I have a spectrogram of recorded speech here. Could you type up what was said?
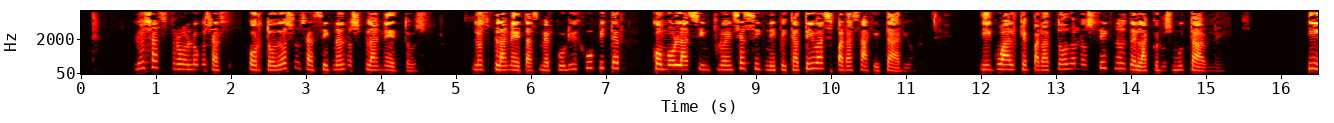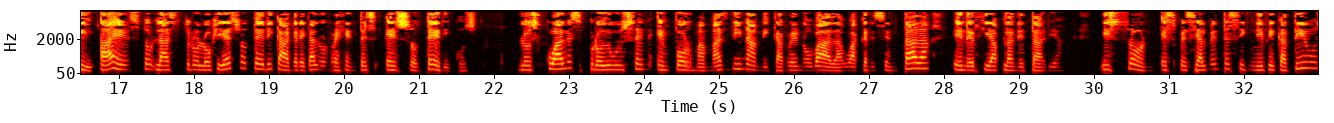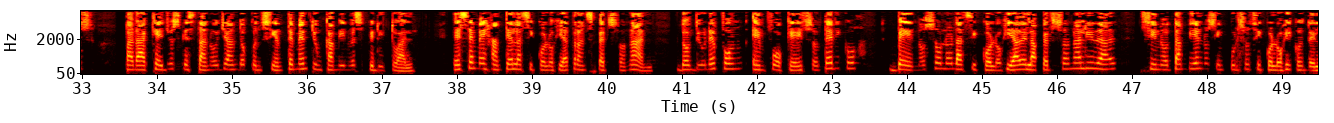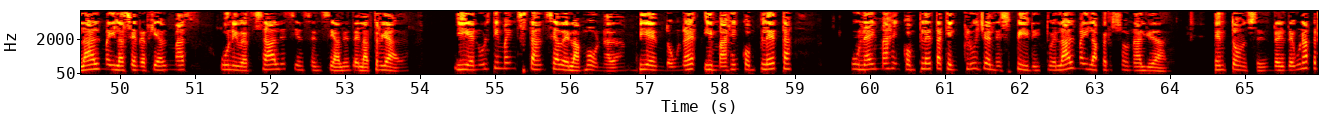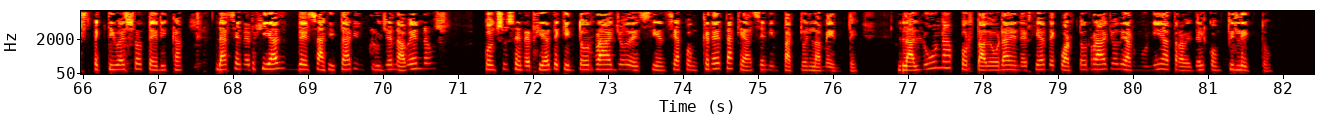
Los astrólogos ortodoxos asignan los planetos, los planetas Mercurio y Júpiter como las influencias significativas para Sagitario, igual que para todos los signos de la cruz mutable. Y a esto la astrología esotérica agrega los regentes esotéricos, los cuales producen en forma más dinámica, renovada o acrecentada energía planetaria y son especialmente significativos para aquellos que están hollando conscientemente un camino espiritual es semejante a la psicología transpersonal, donde un enfoque esotérico ve no solo la psicología de la personalidad, sino también los impulsos psicológicos del alma y las energías más universales y esenciales de la triada. Y en última instancia de la mónada, viendo una imagen completa, una imagen completa que incluye el espíritu, el alma y la personalidad. Entonces, desde una perspectiva esotérica, las energías de Sagitario incluyen a Venus con sus energías de quinto rayo de ciencia concreta que hacen impacto en la mente. La luna portadora de energías de cuarto rayo de armonía a través del conflicto.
